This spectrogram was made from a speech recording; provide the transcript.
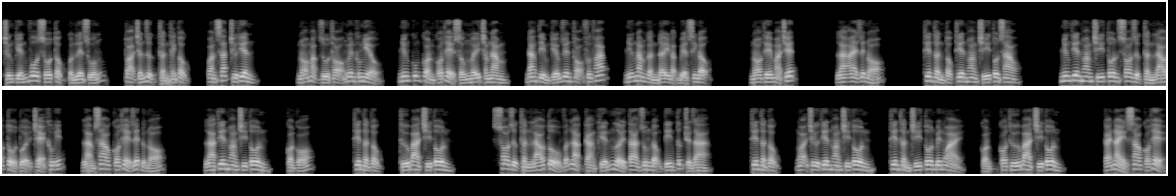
chứng kiến vô số tộc quần lên xuống, tọa chấn dực thần thánh tộc, quan sát chư thiên nó mặc dù thọ nguyên không nhiều, nhưng cũng còn có thể sống mấy trăm năm, đang tìm kiếm duyên thọ phương pháp, những năm gần đây đặc biệt sinh động. Nó thế mà chết. Là ai giết nó? Thiên thần tộc thiên hoang trí tôn sao? Nhưng thiên hoang trí tôn so dực thần lão tổ tuổi trẻ không ít, làm sao có thể giết được nó? Là thiên hoang trí tôn, còn có thiên thần tộc, thứ ba trí tôn. So dực thần lão tổ vẫn là càng khiến người ta rung động tin tức truyền ra. Thiên thần tộc, ngoại trừ thiên hoang trí tôn, thiên thần trí tôn bên ngoài, còn có thứ ba trí tôn. Cái này sao có thể?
